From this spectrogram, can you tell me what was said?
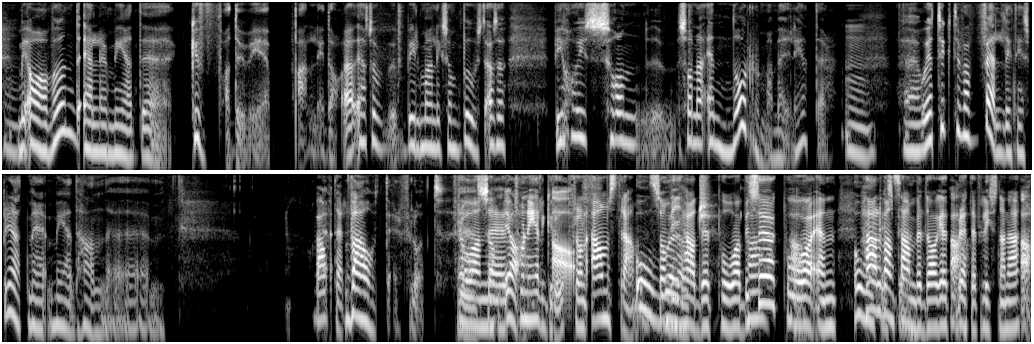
Mm. Med avund eller med eh, Gud vad du är pall idag. Alltså, vill man liksom boosta... Alltså, vi har ju sån, såna enorma möjligheter. Mm. Eh, och jag tyckte det var väldigt inspirerat med, med han... Eh, Wouter. Wouter, förlåt. Från Eh, som- eh, ja, Tornelgrupp ja, från Amsterdam som vi oerhört. hade på besök på Ja, en oerhört halv ensembledag. Jag Ja. berättar för lyssnarna. Ja.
